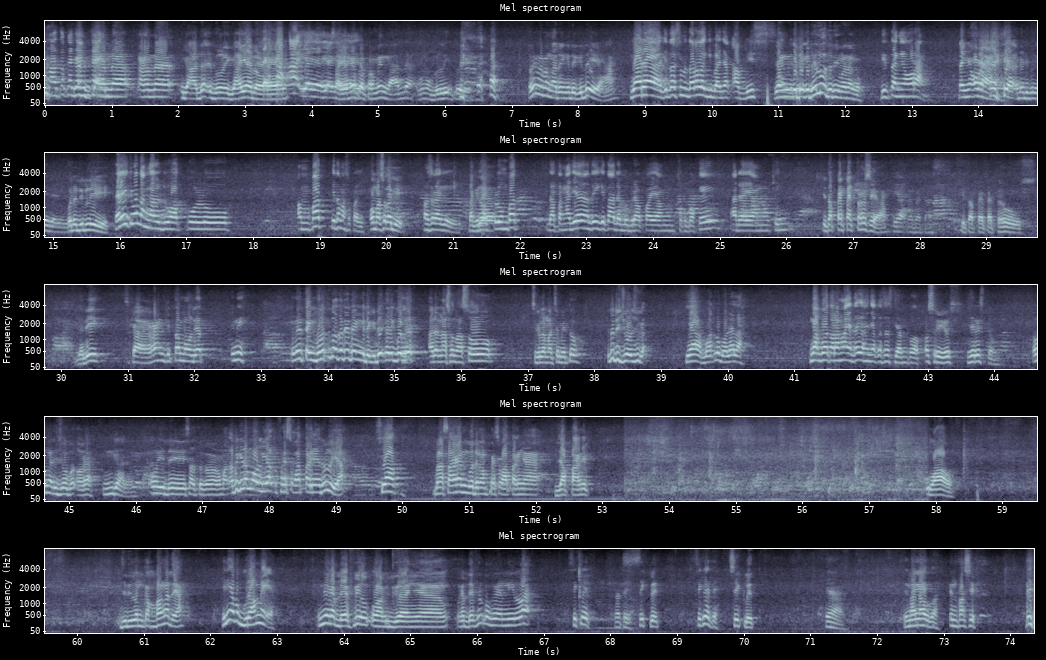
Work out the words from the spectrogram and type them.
Masuk ke Kan karena karena nggak ada boleh gaya dong. Ah, iya iya iya. Sayangnya iya. peppermint nggak ada. Gue mau beli tuh. Tapi memang nggak ada yang gede-gede ya. Nggak ada, kita sementara lagi banyak habis. Yang gede-gede lu ada di mana kok? di tanknya orang. Tanknya orang. Iya, udah dibeli, udah dibeli. Udah dibeli. Tadi cuma tanggal 24 kita masuk lagi. Oh masuk lagi. Masuk lagi. Tapi kita- 24 datang aja nanti kita ada beberapa yang cukup oke, ada yang king. Kita pepet terus ya. Iya, terus. Kita pepet terus. Jadi sekarang kita mau lihat ini. Ini tank bulat itu tadi ada yang gede-gede. Tadi gue lihat ada naso-naso segala macam itu. Itu dijual juga. Ya, buat lu boleh lah. Nggak buat orang lain, tapi hanya khusus jam clock. Oh serius? Serius dong? Oh nggak dijual buat orang? Enggak dong. Oh ide satu kehormatan. Tapi kita mau lihat fresh waternya dulu ya. Siap. Penasaran gue dengan fresh waternya Japarit. Wow. Jadi lengkap banget ya. Ini apa gurame ya? Ini Red Devil keluarganya Red Devil keluarganya Nila. Secret berarti. Secret. Secret ya? Secret. Ya. Ini Nggak tahu gua. invasif.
